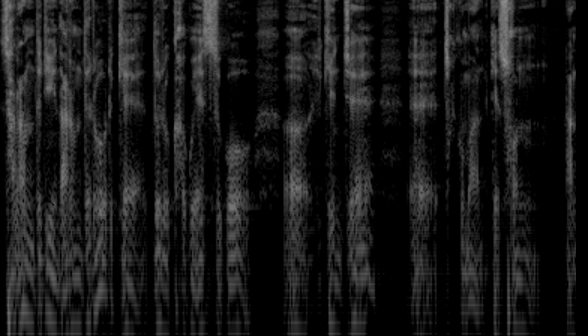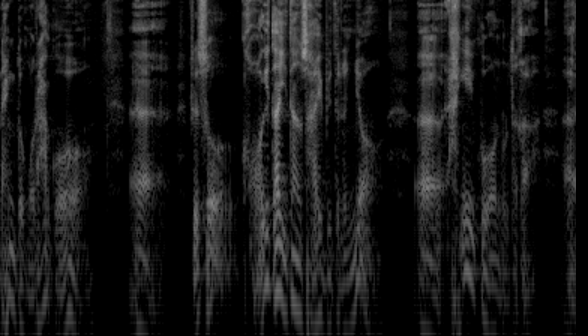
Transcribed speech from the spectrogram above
사람들이 나름대로 이렇게 노력하고 애쓰고 어, 이렇게 이제 에, 자꾸만 이렇게 선한 행동을 하고 에, 그래서 거의 다 이단 사이비들은요 어, 행위 구원으로다가 아,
